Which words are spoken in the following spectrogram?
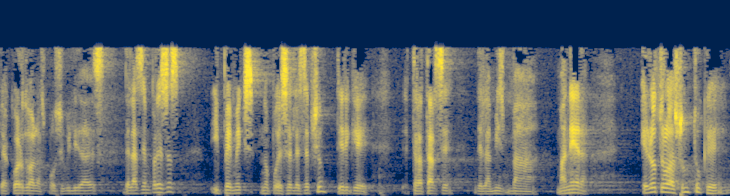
de acuerdo a las posibilidades de las empresas, y Pemex no puede ser la excepción, tiene que tratarse de la misma manera. el otro asunto que...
